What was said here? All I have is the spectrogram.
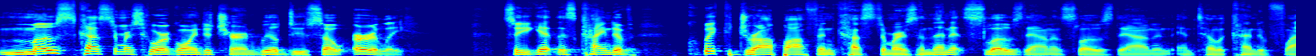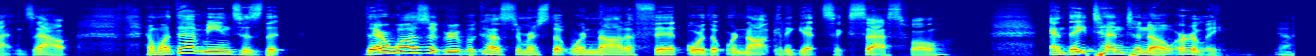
most customers who are going to churn will do so early. So you get this kind of quick drop off in customers and then it slows down and slows down and, until it kind of flattens out. And what that means is that there was a group of customers that were not a fit or that were not going to get successful and they tend to know early. Yeah.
